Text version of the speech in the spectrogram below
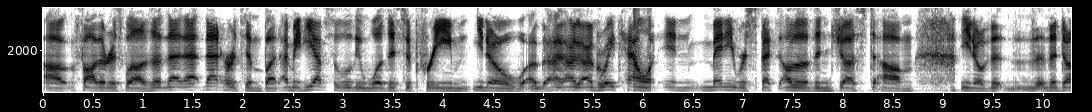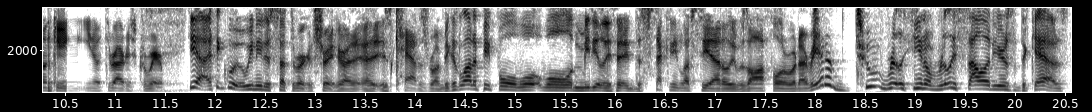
uh, fathered as well. That, that that hurts him. But I mean, he absolutely was a supreme, you know, a, a, a great talent in many respects, other than just um, you know the, the, the dunking, you know, throughout his career. Yeah, I think we, we need to set the record straight here on uh, his Cavs run because a lot of people will, will immediately think the second he left Seattle he was awful or whatever. He had a, two really, you know, really really solid years with the Cavs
